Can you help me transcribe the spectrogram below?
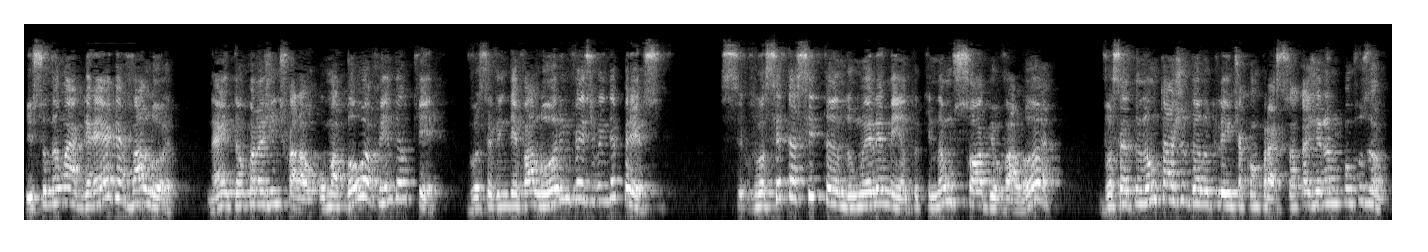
Isso não agrega valor. Né? Então, quando a gente fala uma boa venda é o quê? Você vender valor em vez de vender preço. Se você está citando um elemento que não sobe o valor, você não está ajudando o cliente a comprar, você só está gerando confusão.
